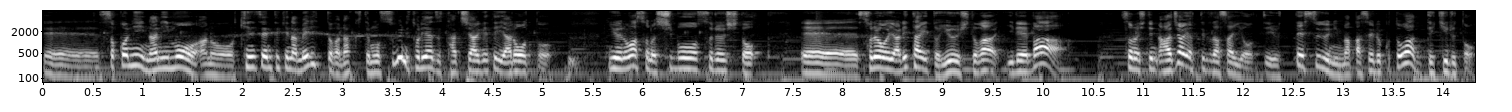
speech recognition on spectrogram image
えー、そこに何もあの金銭的なメリットがなくてもすぐにとりあえず立ち上げてやろうというのはその死亡する人えー、それをやりたいという人がいればその人に「あじゃあやってくださいよ」って言ってすぐに任せることはできると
